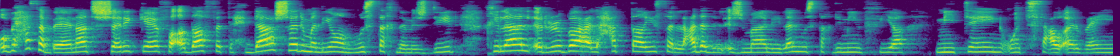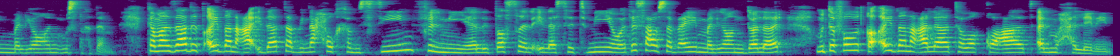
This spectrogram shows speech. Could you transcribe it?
وبحسب بيانات الشركة فأضافت 11 مليون مستخدم جديد خلال الربع لحتى يصل العدد الإجمالي للمستخدمين فيها 249 مليون مستخدم. كما زادت أيضا عائداتها بنحو 50% لتصل إلى 679 مليون دولار متفوقة أيضا على توقعات المحللين.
